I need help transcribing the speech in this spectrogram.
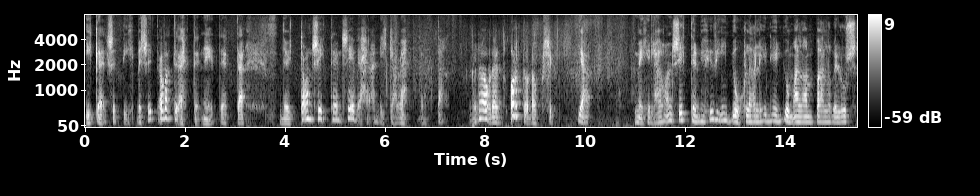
ikäiset ihmiset ovat lähteneet, että nyt on sitten se vähän ikävä, mutta minä olen ortodoksi. Ja meillä on sitten hyvin juhlallinen Jumalan palvelus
